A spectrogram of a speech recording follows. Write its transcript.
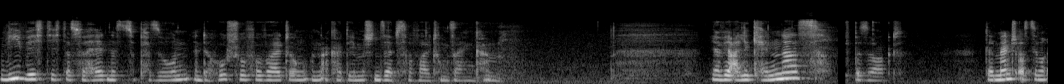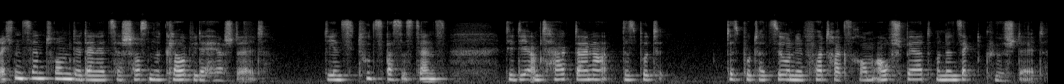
wie wichtig das Verhältnis zu Personen in der Hochschulverwaltung und akademischen Selbstverwaltung sein kann. Ja, wir alle kennen das. Besorgt. Der Mensch aus dem Rechenzentrum, der deine zerschossene Cloud wiederherstellt. Die Institutsassistenz, die dir am Tag deiner Disput Disputation den Vortragsraum aufsperrt und den Sektkühl stellt.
